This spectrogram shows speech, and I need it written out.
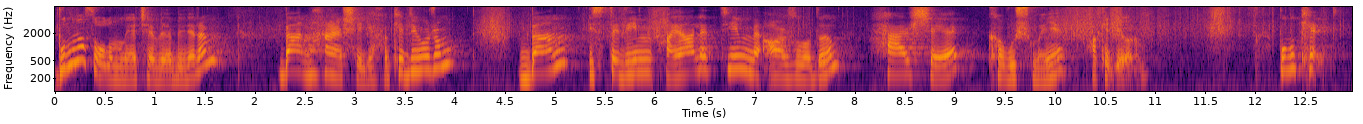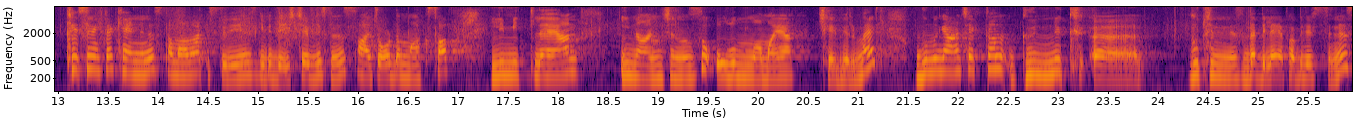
Bunu nasıl olumluya çevirebilirim? Ben her şeyi hak ediyorum. Ben istediğim, hayal ettiğim ve arzuladığım her şeye kavuşmayı hak ediyorum. Bunu ke- kesinlikle kendiniz tamamen istediğiniz gibi değiştirebilirsiniz. Sadece orada maksat limitleyen inancınızı olumlamaya çevirmek. Bunu gerçekten günlük e, rutininizde bile yapabilirsiniz.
